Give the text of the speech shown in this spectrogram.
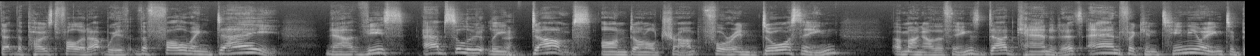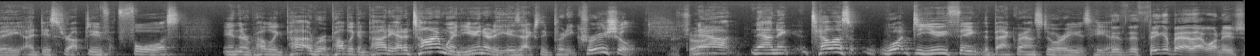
that the Post followed up with the following day. Now, this absolutely dumps on Donald Trump for endorsing among other things, dud candidates and for continuing to be a disruptive force in the Republican Party at a time when unity is actually pretty crucial. That's right. Now, now, Nick, tell us what do you think the background story is here? The, the thing about that one is,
